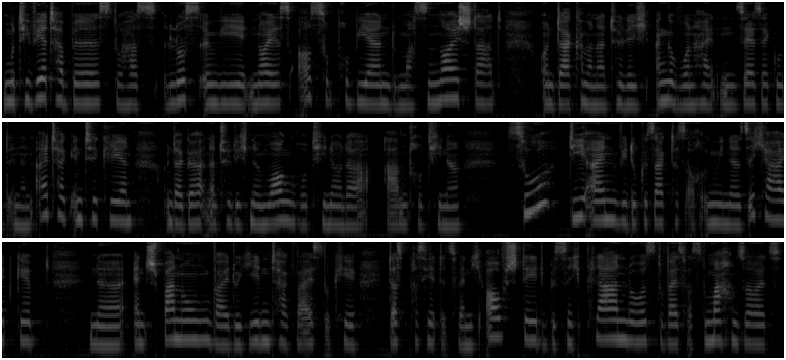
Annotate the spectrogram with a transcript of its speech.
motivierter bist, du hast Lust, irgendwie Neues auszuprobieren, du machst einen Neustart. Und da kann man natürlich Angewohnheiten sehr, sehr gut in den Alltag integrieren. Und da gehört natürlich eine Morgenroutine oder Abendroutine zu, die einen, wie du gesagt hast, auch irgendwie eine Sicherheit gibt, eine Entspannung, weil du jeden Tag weißt, okay, das passiert jetzt, wenn ich aufstehe, du bist nicht planlos, du weißt, was du machen sollst.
